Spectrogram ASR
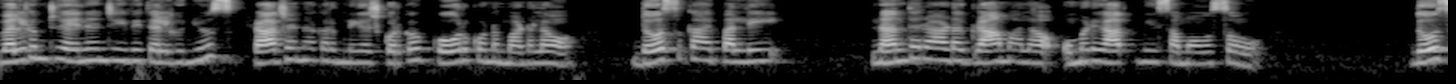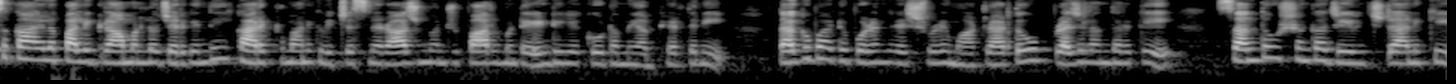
Welcome to NNTV Telugu news. Rajanagaram నియోజకవర్గం కోరుకొండ మండలం దోసకాయపల్లి నందరాడ గ్రామాల ఉమ్మడి ఆత్మీయ సమావేశం దోసకాయలపల్లి గ్రామంలో జరిగింది. ఈ కార్యక్రమానికి విచ్చేసిన రాజమండ్రి పార్లమెంట్ ఎన్డీఏ కూటమి అభ్యర్థిని దగ్గుబాటి పురంధరేశ్వరి మాట్లాడుతూ ప్రజలందరికీ సంతోషంగా జీవించడానికి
